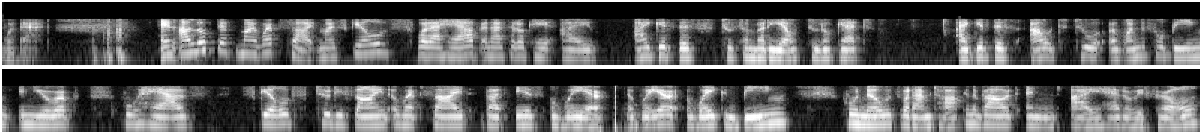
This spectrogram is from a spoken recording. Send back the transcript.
with that? And I looked at my website, my skills, what I have, and I said, okay, I I give this to somebody else to look at. I give this out to a wonderful being in Europe who has skills to design a website but is aware, aware, awakened being who knows what I'm talking about and I had a referral.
